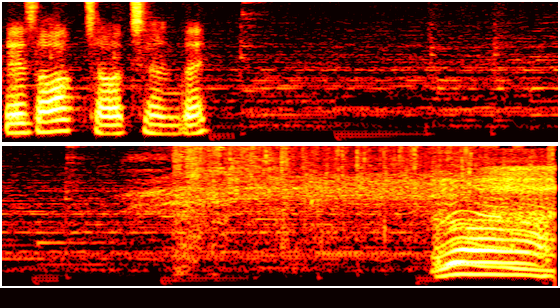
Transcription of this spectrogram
그래서 확 적어치는데. 우와.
